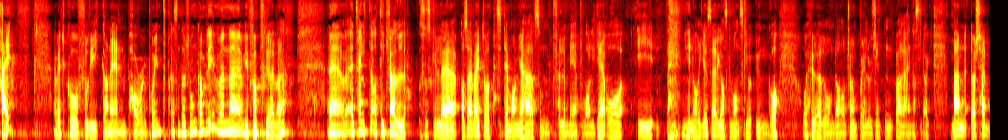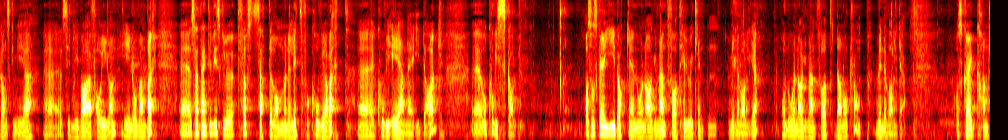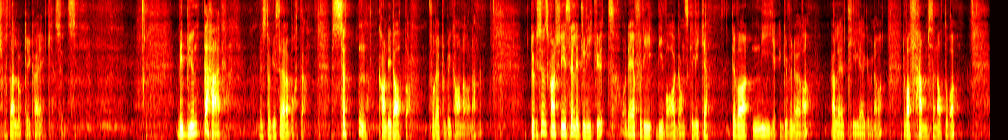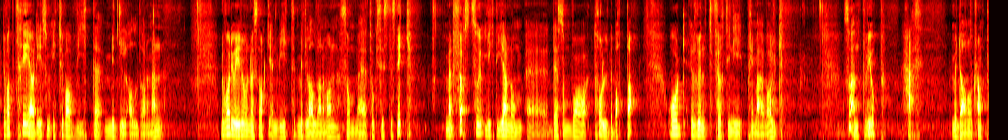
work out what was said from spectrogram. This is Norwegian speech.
Hei. Jeg vet ikke hvor forrykende en powerpoint-presentasjon kan bli, men uh, vi får prøve. Uh, jeg tenkte at i kveld så skulle altså Jeg vet jo at det er mange her som følger med på valget. Og i, i Norge så er det ganske vanskelig å unngå å høre om Donald Trump og Hillary Clinton hver eneste dag. Men det har skjedd ganske mye eh, siden vi var her forrige gang, i november. Eh, så jeg tenkte vi skulle først sette rammene litt for hvor vi har vært, eh, hvor vi er i dag, eh, og hvor vi skal. Og så skal jeg gi dere noen argument for at Hillary Clinton vinner valget. Og noen argument for at Donald Trump vinner valget. Og skal jeg kanskje fortelle dere hva jeg syns. Vi begynte her, hvis dere ser der borte. 17 kandidater for republikanerne. Dere syns kanskje de ser litt like ut, og det er fordi de var ganske like. Det var ni guvernører, eller tidligere guvernører. Det var fem senatorer. Det var tre av de som ikke var hvite, middelaldrende menn. Nå var det jo ironisk nok en hvit, middelaldrende mann som eh, tok siste stikk. Men først så gikk de gjennom eh, det som var tolv debatter og rundt 49 primærvalg. Så endte vi opp her med Donald Trump.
